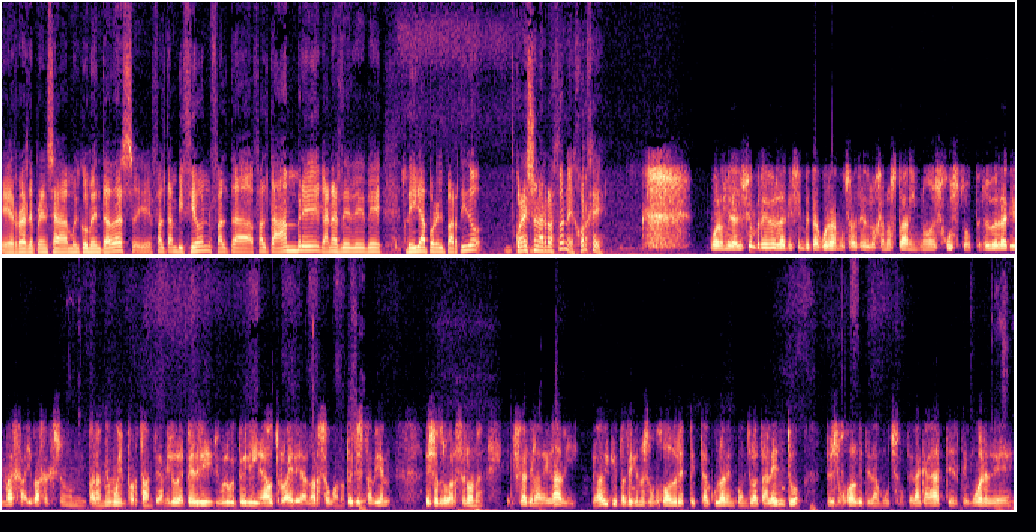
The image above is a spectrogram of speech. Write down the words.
eh, ruedas de prensa muy comentadas, eh, falta ambición, falta, falta hambre, ganas de, de ir a por el partido. ¿Cuáles son las razones, Jorge? Bueno, mira, yo siempre es verdad que siempre te acuerdas muchas veces de los que no están y no es justo, pero es verdad que hay bajas que son para mí muy importantes. A mí lo de Pedri, yo creo que Pedri le da otro aire al Barça. Cuando Pedri está bien, es otro Barcelona. Fíjate, la de Gaby. Gaby que parece que no es un jugador espectacular en cuanto a talento, pero es un jugador que te da mucho, te da carácter, te muerde.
